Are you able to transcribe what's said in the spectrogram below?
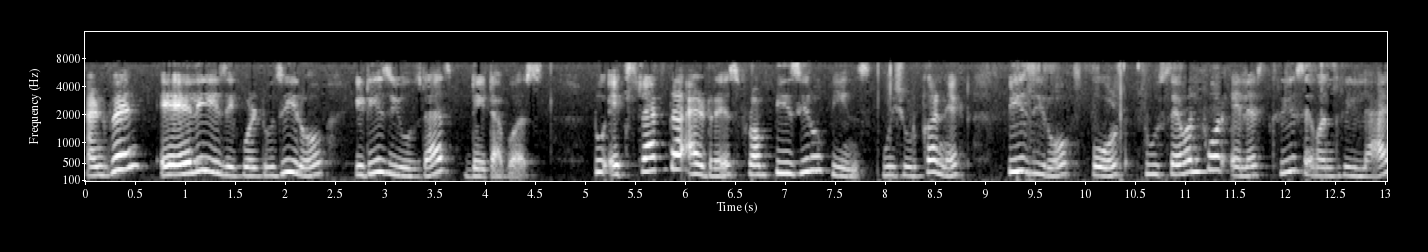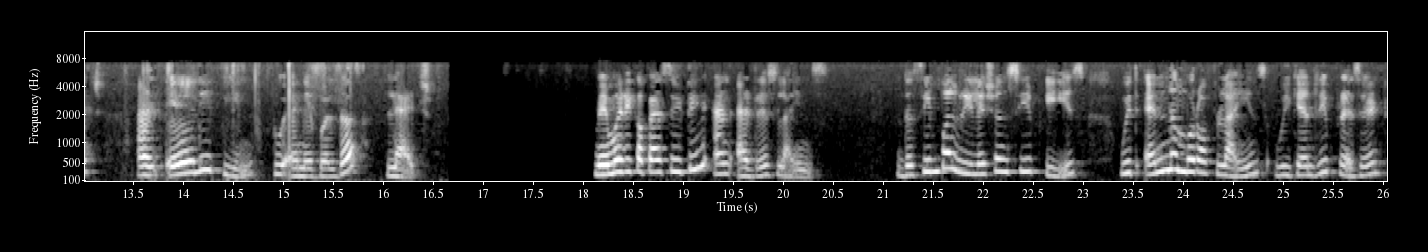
and when ALE is equal to 0 it is used as data bus. To extract the address from P0 pins we should connect P0 port to 74LS373 latch and ALE pin to enable the latch. Memory capacity and address lines. The simple relationship is with n number of lines, we can represent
